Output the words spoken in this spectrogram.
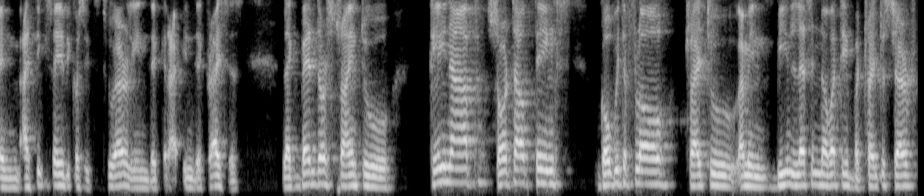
and I think it's maybe because it's too early in the in the crisis, like vendors trying to clean up, sort out things, go with the flow, try to, I mean, being less innovative, but trying to serve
